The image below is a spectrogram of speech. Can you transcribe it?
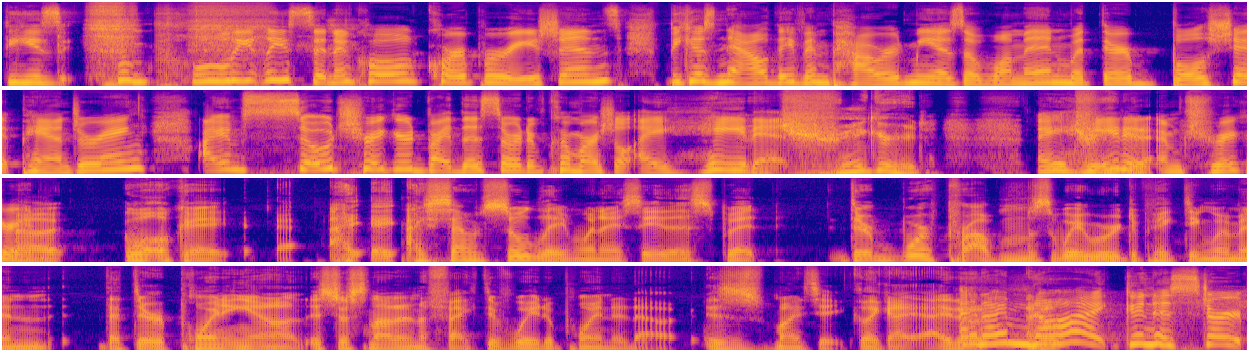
these completely cynical corporations because now they've empowered me as a woman with their bullshit pandering. I am so triggered by this sort of commercial. I hate You're it. Triggered. I hate triggered. it. I'm triggered. Uh, well, okay. I, I I sound so lame when I say this, but there were problems the way we were depicting women that they're pointing out. It's just not an effective way to point it out. Is my take. Like I, I don't. and I'm I going to start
